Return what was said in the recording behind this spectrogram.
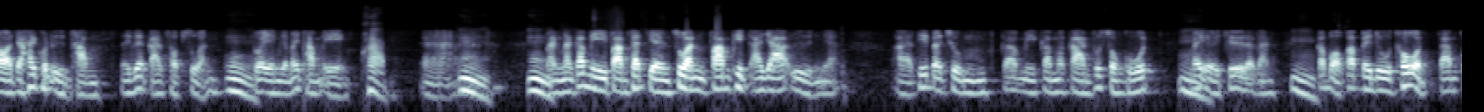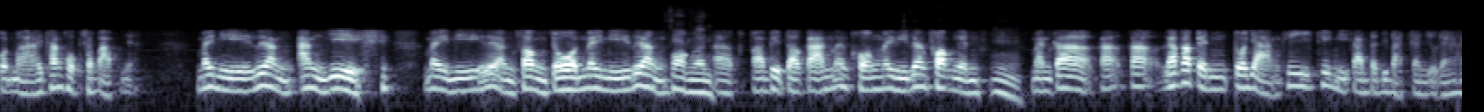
ตจะให้คนอื่นทำในเรื่องการสอบสวน อืม ตัวเองจะไม่ทำเองครับ อ่า อืม อืม มันมันก็มีความชัดเจนส่วนความผิดอาญาอื่นเนี่ยอ่าที่ประชุมก็มีกรรมการผู้ทรงคุณวุฒิ ไม่เอ่ยชื่อแล้วกันอืมก็บอกว่าไปดูโทษตามกฎหมายทั้งหกฉบับเนี่ย ไม่มีเรื่องอ้างยี่ ไม่มีเรื่องซ่องโจรไม่มีเรื่องฟอกเงินอาความผิดต่อการมั่นคงไม่มีเรื่องฟอกเงินอืมมันก็ก็ก็แล้วก็เป็นตัวอย่างที่ที่มีการปฏิบัติกันอยู่แล้ว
